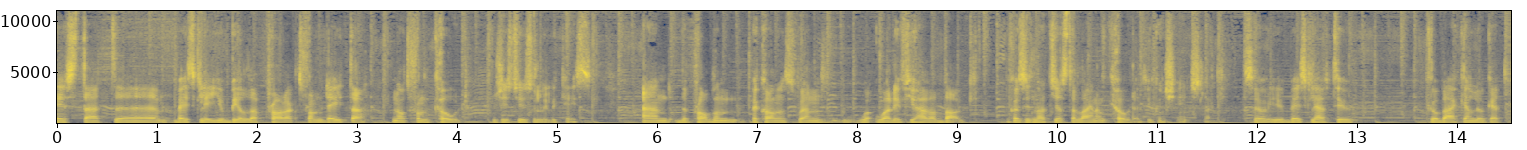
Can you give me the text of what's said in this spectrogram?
is that uh, basically you build a product from data, not from code, which is usually the case. And the problem becomes when what if you have a bug? Because it's not just a line of code that you can change. Like so, you basically have to go back and look at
